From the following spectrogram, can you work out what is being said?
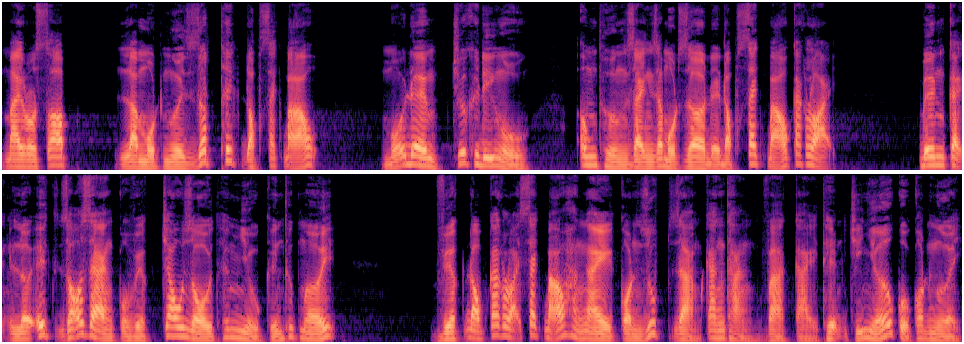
Microsoft là một người rất thích đọc sách báo. Mỗi đêm trước khi đi ngủ, ông thường dành ra một giờ để đọc sách báo các loại. Bên cạnh lợi ích rõ ràng của việc trau dồi thêm nhiều kiến thức mới, việc đọc các loại sách báo hàng ngày còn giúp giảm căng thẳng và cải thiện trí nhớ của con người.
